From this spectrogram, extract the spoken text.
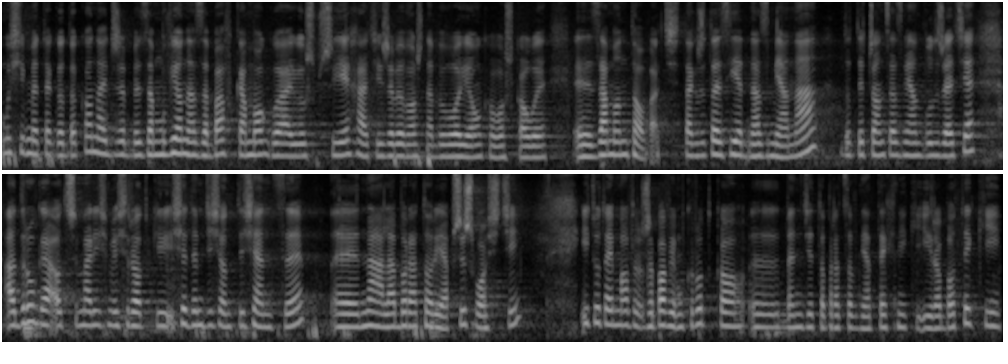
Musimy tego dokonać, żeby zamówiona zabawka mogła już przyjechać i żeby można było ją koło szkoły y, zamontować. Także to jest jedna zmiana dotycząca zmian w budżecie, a druga otrzymaliśmy środki 70 tysięcy y, na laboratoria przyszłości. I tutaj może powiem krótko, y, będzie to pracownia techniki i robotyki,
